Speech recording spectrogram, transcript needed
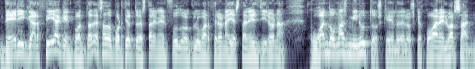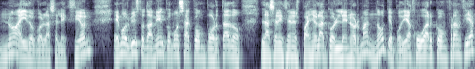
de Eric García, que en cuanto ha dejado, por cierto, de estar en el Fútbol Club Barcelona y está en el Girona, jugando más minutos que de los que juega en el Barça, no ha ido con la selección. Hemos visto también cómo se ha comportado la selección española con Lenormand, ¿no? Que podía jugar con Francia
